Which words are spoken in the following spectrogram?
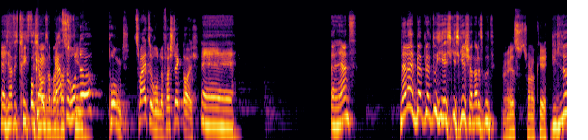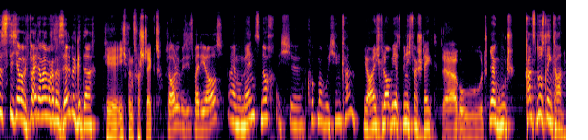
Ja, ich dachte, ich dich Okay, aus, aber das war erste. Runde, Punkt. Zweite Runde, versteckt euch. Äh. Dein Ernst? Nein, nein, bleib, bleib du hier. Ich, ich gehe schon, alles gut. Ja, Ist schon okay. Wie lustig, aber wir beide haben einfach dasselbe gedacht. Okay, ich bin versteckt. Claudio, wie sieht's bei dir aus? Einen Moment noch. Ich äh, guck mal, wo ich hin kann. Ja, ich glaube, jetzt bin ich versteckt. Sehr gut. Ja, gut. Kannst loslegen, Kahn.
